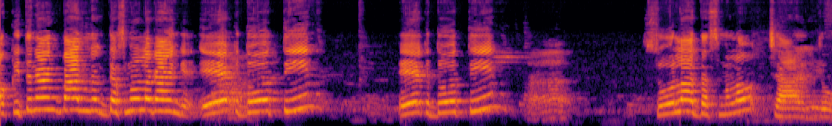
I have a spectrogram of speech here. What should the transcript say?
और कितने अंक बाद दशमलव लगाएँगे? एक, दो, तीन, एक, दो, तीन सोलह दशमलव चार दो।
